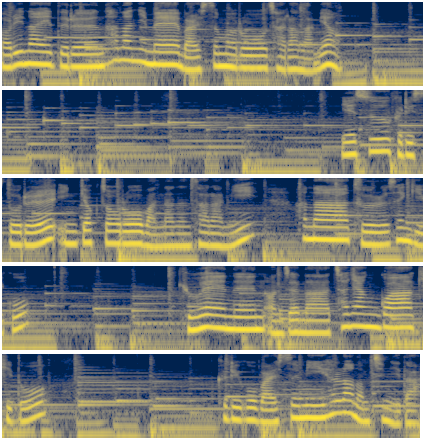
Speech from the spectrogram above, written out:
어린아이들은 하나님의 말씀으로 자라나며 예수 그리스도를 인격적으로 만나는 사람이 하나, 둘 생기고 교회에는 언제나 찬양과 기도 그리고 말씀이 흘러 넘칩니다.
